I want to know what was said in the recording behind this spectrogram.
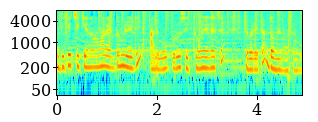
এদিকে চিকেনও আমার একদম রেডি আলুও পুরো সিদ্ধ হয়ে গেছে, এবার এটা দমে বসাবো।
